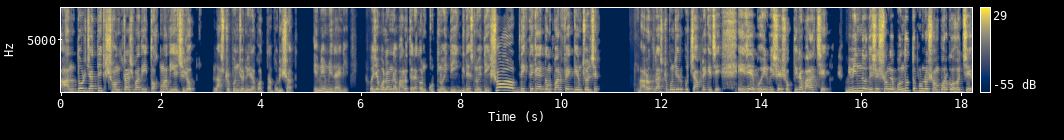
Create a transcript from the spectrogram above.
আন্তর্জাতিক সন্ত্রাসবাদী তকমা দিয়েছিল রাষ্ট্রপুঞ্জ নিরাপত্তা পরিষদ। এমনি এমনি দেয়নি। ওই যে বললাম না, ভারতের এখন কূটনৈতিক বিদেশ নৈতিক সব দিক থেকে একদম পারফেক্ট গেম চলছে। ভারত রাষ্ট্রপুঞ্জের উপর চাপ রেখেছে। এই যে বহির্বিশ্বের শক্তিটা বাড়াচ্ছে, বিভিন্ন দেশের সঙ্গে বন্ধুত্বপূর্ণ সম্পর্ক হচ্ছে,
